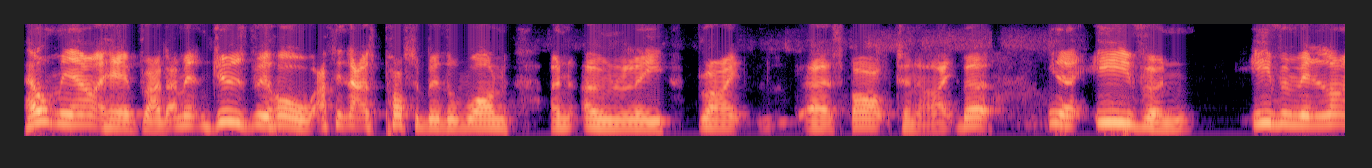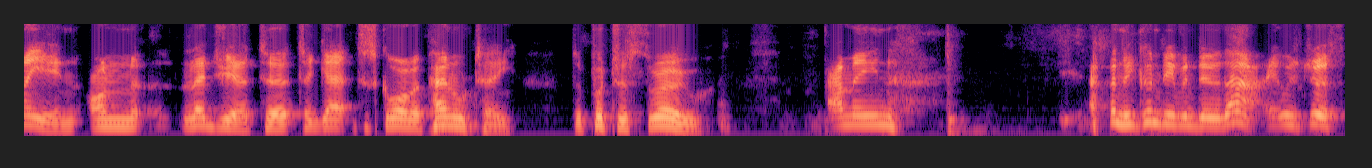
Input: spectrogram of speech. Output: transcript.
Help me out here, Brad. I mean, Dewsbury Hall, I think that was possibly the one and only bright uh, spark tonight. But, you know, even even relying on Legia to, to get to score a penalty to put us through, I mean, and he couldn't even do that. It was just,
